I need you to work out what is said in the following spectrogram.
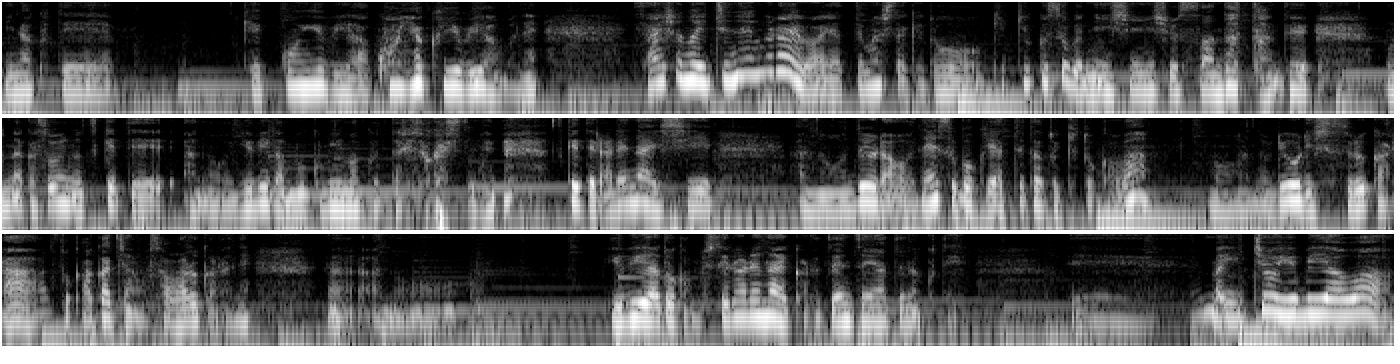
いなくて結婚指輪婚約指輪もね最初の1年ぐらいはやってましたけど結局すぐ妊娠出産だったんでもうなんかそういうのつけてあの指がむくみまくったりとかしてね つけてられないしあのドゥーラをねすごくやってた時とかはもうあの料理するからとか赤ちゃんを触るからねあの指輪とかもしてられないから全然やってなくて、えー、まあ、一応指輪は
